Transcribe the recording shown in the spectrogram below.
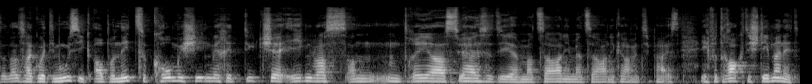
äh, das wäre gute Musik, aber nicht so komisch irgendwelche deutschen, irgendwas an Andreas, wie heißen die, Mazzani, Mazzani, wie sie heißt. Ich vertrage die Stimme nicht.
